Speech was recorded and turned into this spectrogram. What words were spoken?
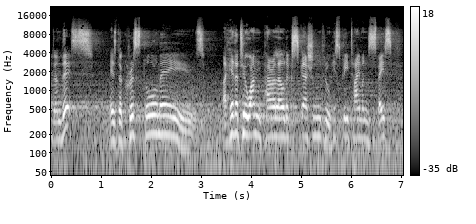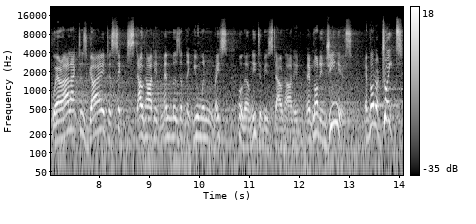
I'm and this is the Crystal Maze, a hitherto unparalleled excursion through history, time, and space, where I'll act as guide to six stout-hearted members of the human race. Well, they'll need to be stout-hearted, if not ingenious, if not adroit,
